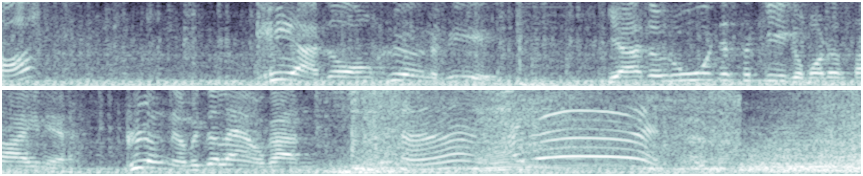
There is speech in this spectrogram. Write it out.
รศักดิ์เหรอ พี่อยากจะลองเครื่องนะพี่ อยากจะรู้ว่าจะสกีกับมอเตอร์ไซค์เนี่ย เครื่องเนี่ยมันจะแรงกว่ากันไปเลย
